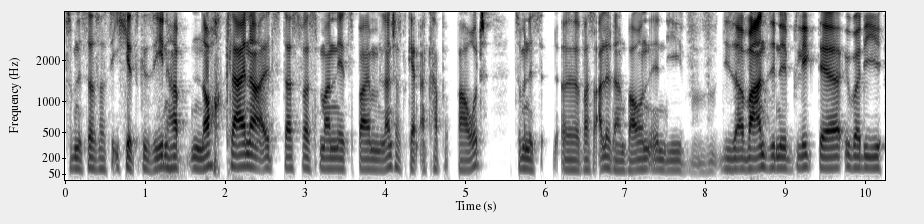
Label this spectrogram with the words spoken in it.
zumindest das, was ich jetzt gesehen habe, noch kleiner als das, was man jetzt beim Landschaftsgärtner Cup baut. Zumindest äh, was alle dann bauen in die dieser wahnsinnige Blick, der über die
